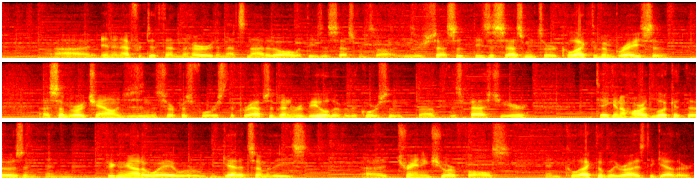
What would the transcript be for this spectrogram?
uh, in an effort to thin the herd, and that's not at all what these assessments are. These, are assess these assessments are a collective embrace of uh, some of our challenges in the surface force that perhaps have been revealed over the course of, this past year. Taking a hard look at those and, and, figuring out a way where we can get at some of these Uh, training shortfalls and collectively rise together.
